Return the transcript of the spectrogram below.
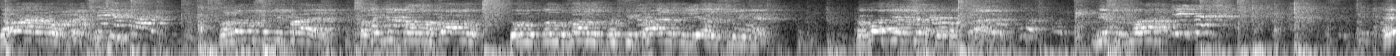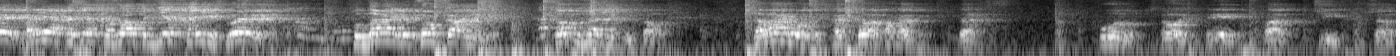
Давай работай. Иди. Потому что неправильно. Подойди к Алмазану, дому Алмазану, спроси, правильно ты делаешь или нет. Какой тебе оценку поставил? Минус два? Эй, боец, я тебе сказал, ты где стоишь? Эй, туда лицом к камере. Что ты задницей стал? Давай работай. Как, давай, показывай. Да. Уну, дой, три, пат, чи, шас,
